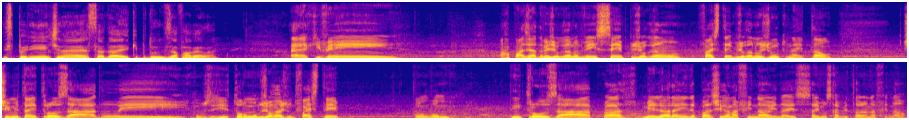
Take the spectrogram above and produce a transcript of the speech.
experiente, né? Essa da equipe do Unidos da Favela. É, que vem. A rapaziada vem jogando, vem sempre jogando. Faz tempo jogando junto, né? Então, o time está entrosado e. Como se diz? Todo mundo joga junto faz tempo. Então vamos entrosar para melhor ainda para chegar na final e nós saímos com a vitória na final.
